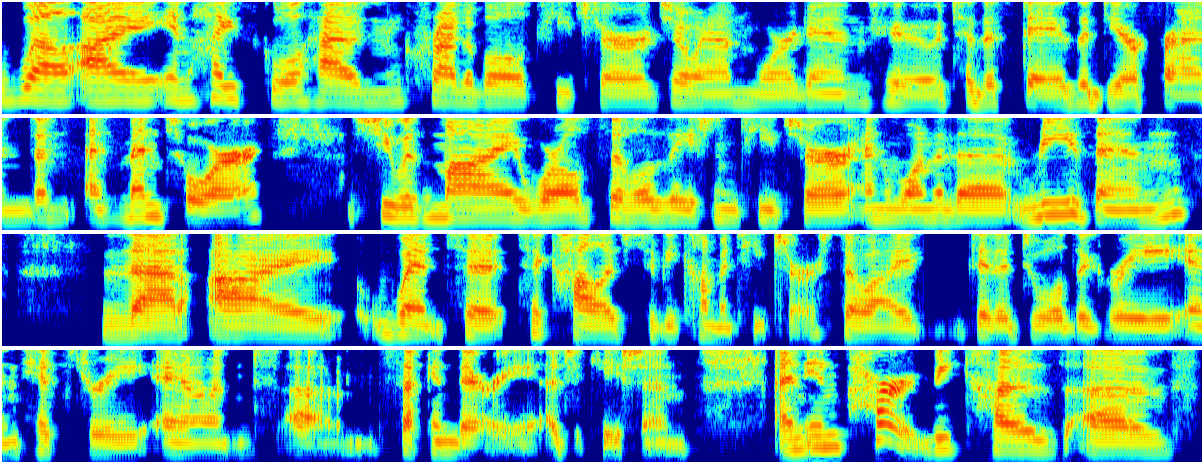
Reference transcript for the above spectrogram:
Well, I in high school had an incredible teacher, Joanne Morgan, who to this day is a dear friend and, and mentor. She was my world civilization teacher, and one of the reasons that I went to, to college to become a teacher. So I did a dual degree in history and um, secondary education. And in part because of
